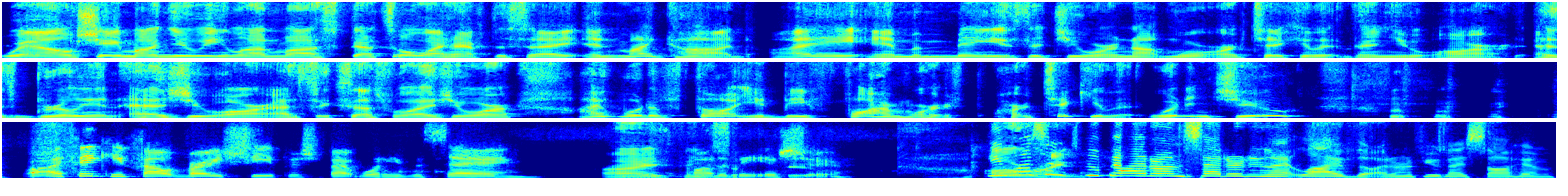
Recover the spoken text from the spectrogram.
Well, shame on you, Elon Musk. That's all I have to say. And my God, I am amazed that you are not more articulate than you are. As brilliant as you are, as successful as you are, I would have thought you'd be far more articulate, wouldn't you? well, I think he felt very sheepish about what he was saying. I think part so of the too. issue. He all wasn't right. too bad on Saturday Night Live, though. I don't know if you guys saw him.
